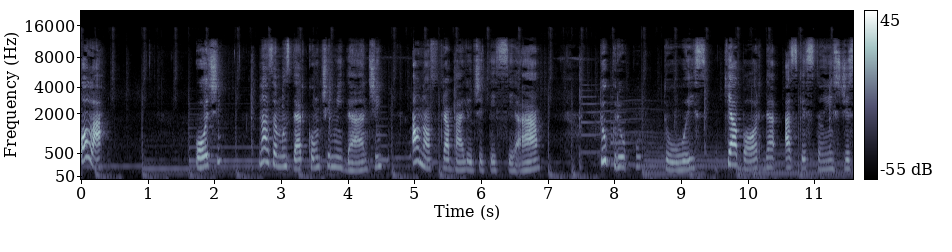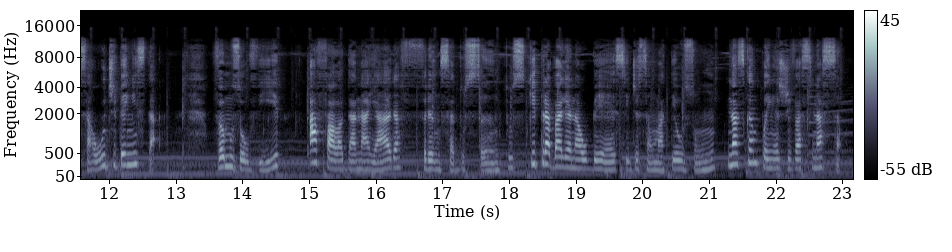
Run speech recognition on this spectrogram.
Olá! Hoje nós vamos dar continuidade ao nosso trabalho de TCA do grupo 2, que aborda as questões de saúde e bem-estar. Vamos ouvir a fala da Nayara França dos Santos, que trabalha na UBS de São Mateus 1 nas campanhas de vacinação.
